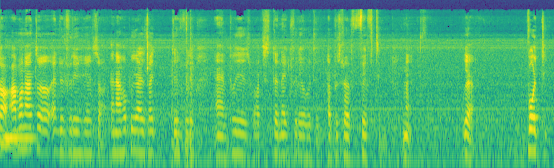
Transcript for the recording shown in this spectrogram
So I'm gonna have to end this video here. So and I hope you guys like this video and please watch the next video which is episode 15. Man, yeah, 14. Yeah.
